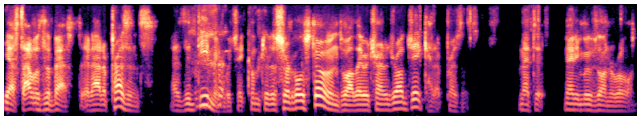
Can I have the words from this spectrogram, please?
yes, that was the best. It had a presence, as the demon, which had come to the circle of stones while they were trying to draw Jake, had a presence. And that's it. Then he moves on to Roland.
